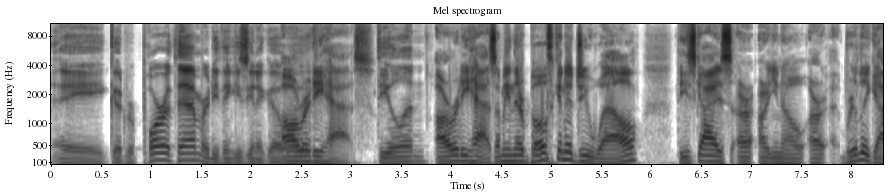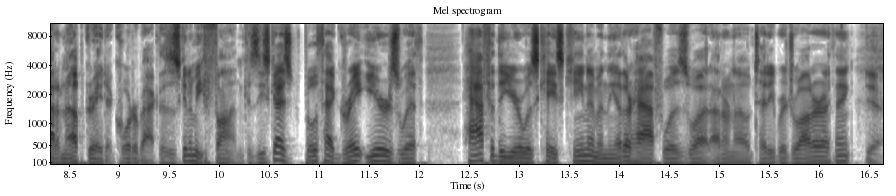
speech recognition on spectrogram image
a good rapport with him, or do you think he's going to go already has. Thielen? Already has. I mean, they're both going to do well. These guys are, are, you know, are really got an upgrade at quarterback. This is going to be fun because these guys both had great years. With half of the year was Case Keenum, and the other half was what I don't know, Teddy Bridgewater, I think. Yeah.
